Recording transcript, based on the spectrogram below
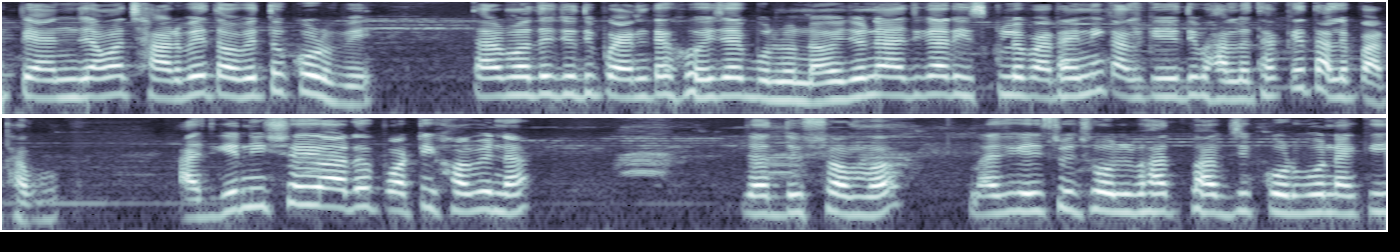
প্যান্ট জামা ছাড়বে, তবে তো করবে। তার মধ্যে যদি প্যান্টটা হয়ে যায় বলুন না। ওই জন্য আজকে আর স্কুলে পাঠাইনি কালকে যদি ভালো থাকে তাহলে পাঠাবো। আজকে নিশ্চয়ই আরও পটি হবে না যতদূর সম্ভব। আজকে একটু ঝোল ভাত ভাবছি, করব নাকি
